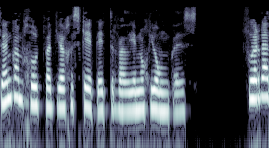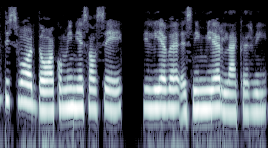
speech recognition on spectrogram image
Denk aan God wat jou geskep het terwijl je nog jong is. Voordat die zwaar daar kom en jy sal sê, die leven is niet meer lekker nie.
